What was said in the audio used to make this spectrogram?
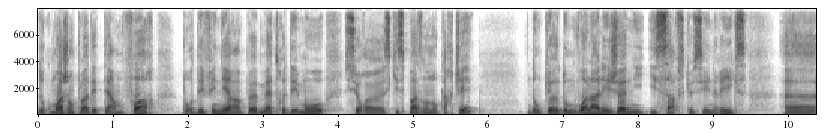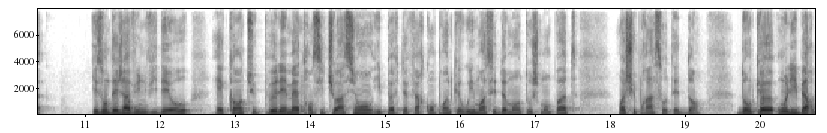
Donc moi j'emploie des termes forts pour définir un peu, mettre des mots sur euh, ce qui se passe dans nos quartiers. Donc, donc voilà, les jeunes, ils, ils savent ce que c'est une RIX. Euh, ils ont déjà vu une vidéo et quand tu peux les mettre en situation, ils peuvent te faire comprendre que oui, moi, si demain on touche mon pote, moi, je suis prêt à sauter dedans. Donc, euh, on libère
